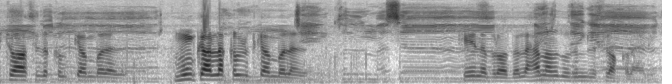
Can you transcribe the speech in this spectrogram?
Itoatsizlik qilayotgan bo'ladi. Munkarlar qilayotgan bo'ladi. Keyin birodarlar, hammamiz o'zimizni isloq qilaylik.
